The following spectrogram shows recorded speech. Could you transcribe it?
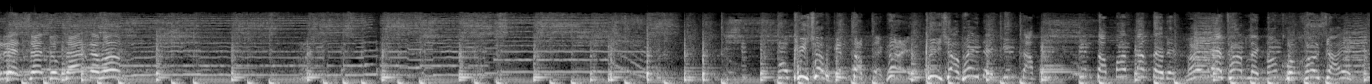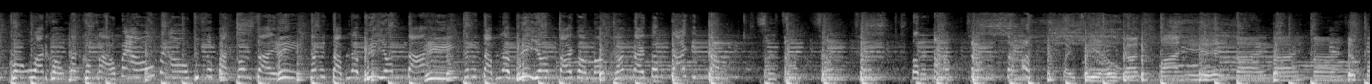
เรียนเชิญทุกท่านครับผม บและพี่ยอมตายก่อนนอนครั้งใดต้องตายกินตับต้องตับตับตับไปเที่ยวกันไหมไปไปไปจะไป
